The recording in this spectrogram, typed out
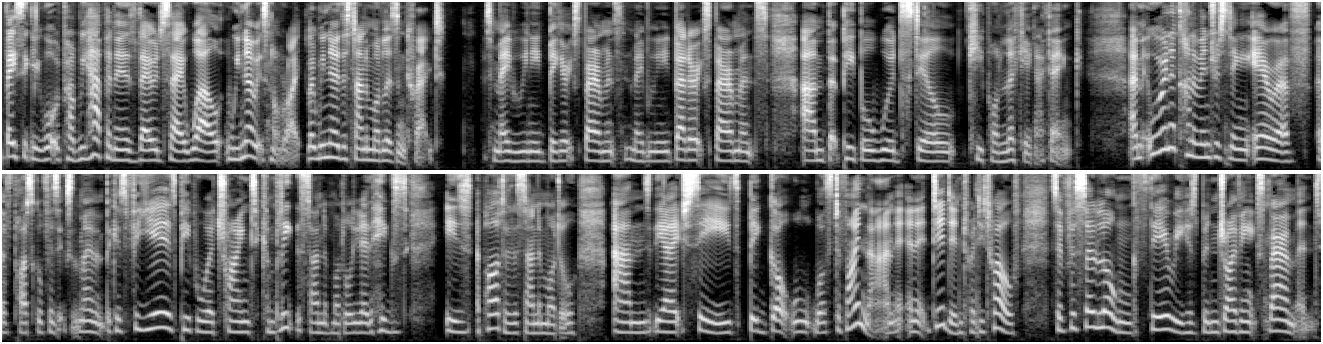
Basically, what would probably happen is they would say, well, we know it's not right. Like, we know the standard model isn't correct. So maybe we need bigger experiments, maybe we need better experiments, um, but people would still keep on looking, I think. Um, we're in a kind of interesting era of, of particle physics at the moment because for years people were trying to complete the standard model. You know, the Higgs is a part of the standard model, and the LHC's big goal was to find that, and it, and it did in 2012. So for so long, theory has been driving experiment,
